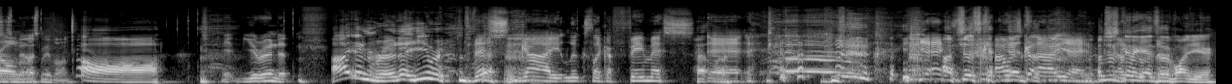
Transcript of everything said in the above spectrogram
let's, all just, let's move on. Aww. Yeah, You ruined it. I didn't ruin it. He ruined it. This guy looks like a famous. Uh, Hitler. yes, I'm just gonna I was get go- to- uh, yeah. I'm just I was gonna get to the point here.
